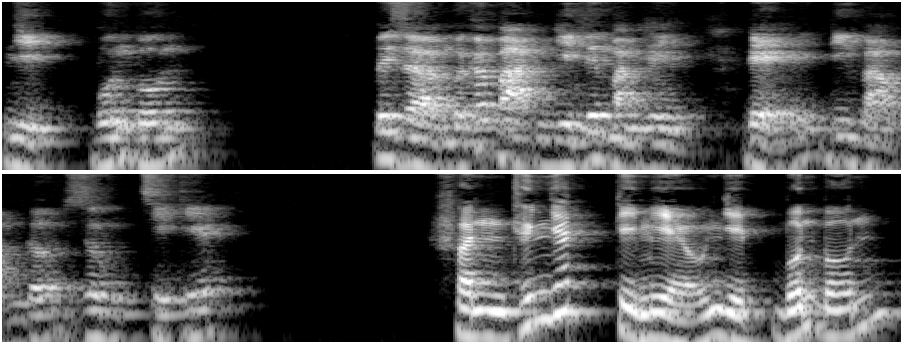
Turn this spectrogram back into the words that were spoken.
nhịp 44. Bây giờ mời các bạn nhìn lên màn hình để đi vào nội dung chi tiết. Phần thứ nhất tìm hiểu nhịp 44.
